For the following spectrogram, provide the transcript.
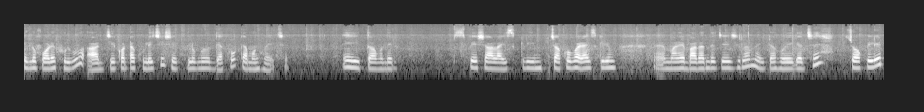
এগুলো পরে খুলবো। আর যে কটা খুলেছি, সেগুলো দেখো কেমন হয়েছে। এই তো আমাদের স্পেশাল আইসক্রিম, চকোবার আইসক্রিম মানে বারান্দে চেয়েছিলাম, এইটা হয়ে গেছে। Chocolate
